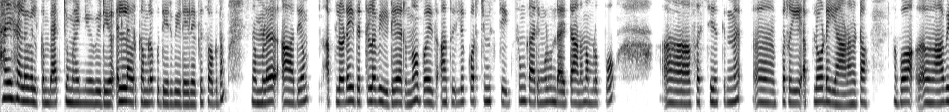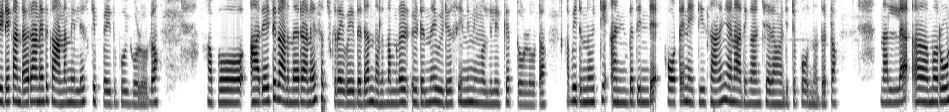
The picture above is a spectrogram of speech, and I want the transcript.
Hi hello welcome back to my new video എല്ലാവർക്കും നമ്മളെ പുതിയൊരു വീഡിയോയിലേക്ക് സ്വാഗതം. നമ്മൾ ആദ്യം അപ്ലോഡ് ചെയ്തിട്ടുള്ള വീഡിയോ ആയിരുന്നു. അപ്പോൾ അതിൽ കുറച്ച് മിസ്റ്റേക്സും കാര്യങ്ങളും ഉണ്ടായിട്ടാണ് നമ്മളിപ്പോൾ ഫസ്റ്റ് ഇപ്പോൾ റീ അപ്ലോഡ് ചെയ്യുകയാണ് കേട്ടോ. അപ്പോൾ ആ വീഡിയോ കണ്ടവരാണെങ്കിൽ ഇത് കാണുന്നില്ല? സ്കിപ്പ് ചെയ്ത് പോയിക്കോളൂ കേട്ടോ അപ്പോൾ ആദ്യമായിട്ട് കാണുന്നവരാണെങ്കിൽ സബ്സ്ക്രൈബ് ചെയ്തിട്ട് എന്നാലും നമ്മൾ ഇടുന്ന വീഡിയോസ് ഇനി നിങ്ങളിലേക്ക് എത്തുള്ളൂ കേട്ടോ അപ്പോൾ ഇരുന്നൂറ്റി അൻപതിന്റെ കോട്ടൺ നൈറ്റീസാണ് ഞാൻ ആദ്യം കാണിച്ചു തരാൻ വേണ്ടിയിട്ട് പോകുന്നത് കേട്ടോ നല്ല മെറൂൺ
